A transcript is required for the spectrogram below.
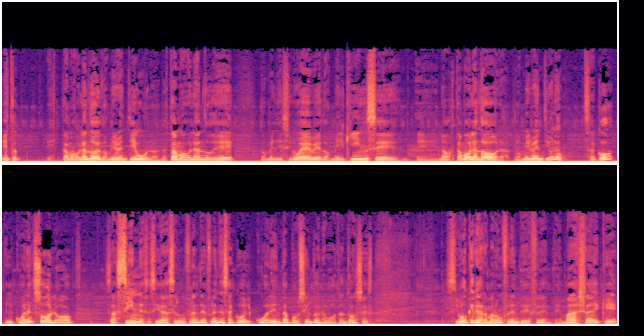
Esto estamos hablando del 2021, no estamos hablando de 2019, 2015, eh, no, estamos hablando ahora. 2021 sacó el 40, solo, o sea, sin necesidad de hacer un frente de frente, sacó el 40% de los votos. Entonces, si vos querés armar un frente de frente, más allá de que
